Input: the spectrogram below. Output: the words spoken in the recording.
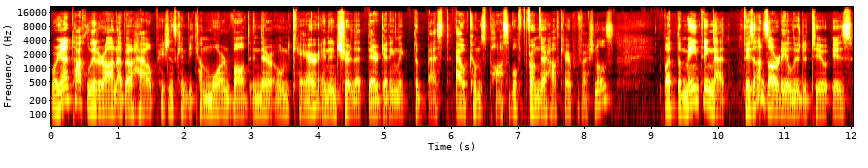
We're going to talk later on about how patients can become more involved in their own care and ensure that they're getting like the best outcomes possible from their healthcare professionals. But the main thing that Faizan has already alluded to is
